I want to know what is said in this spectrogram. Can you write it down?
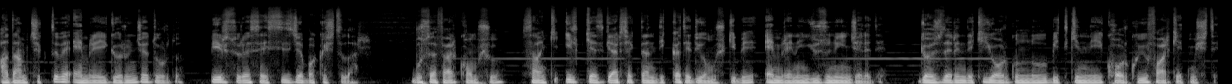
Adam çıktı ve Emre'yi görünce durdu. Bir süre sessizce bakıştılar. Bu sefer komşu sanki ilk kez gerçekten dikkat ediyormuş gibi Emre'nin yüzünü inceledi. Gözlerindeki yorgunluğu, bitkinliği, korkuyu fark etmişti.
